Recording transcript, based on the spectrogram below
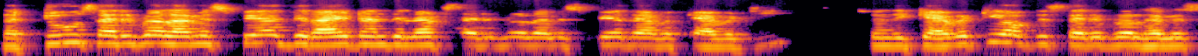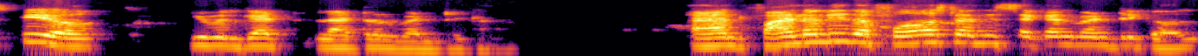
The two cerebral hemisphere, the right and the left cerebral hemisphere, they have a cavity. So in the cavity of the cerebral hemisphere, you will get lateral ventricle. And finally, the first and the second ventricle,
